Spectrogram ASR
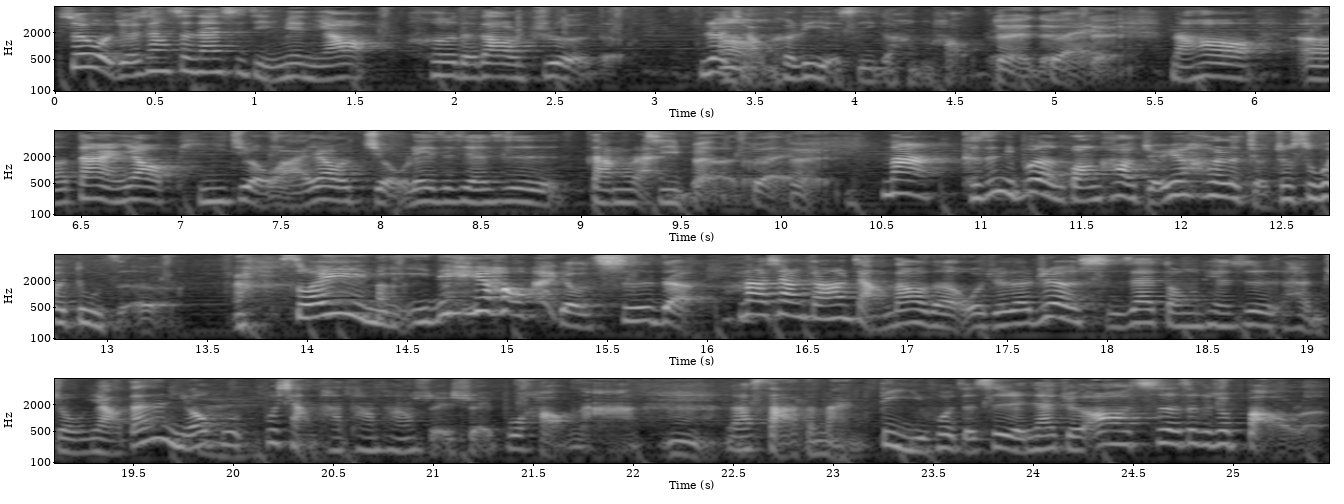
所以我觉得像圣诞市集里面，你要喝得到热的。热巧克力也是一个很好的，对对对。然后呃，当然要啤酒啊，要酒类这些是当然基本的，对。对，那可是你不能光靠酒，因为喝了酒就是会肚子饿，所以你一定要有吃的。那像刚刚讲到的，我觉得热食在冬天是很重要，但是你又不不想它汤汤水水不好拿，嗯，那撒的满地，或者是人家觉得哦吃了这个就饱了，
